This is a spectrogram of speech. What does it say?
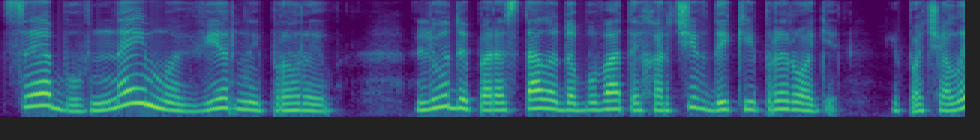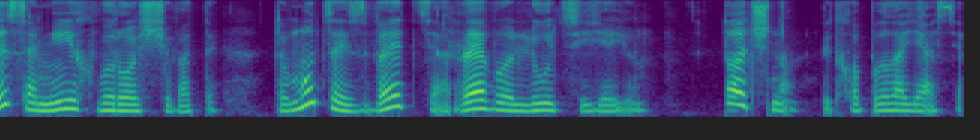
Це був неймовірний прорив. Люди перестали добувати харчі в дикій природі і почали самі їх вирощувати. Тому це й зветься революцією. Точно, підхопила Яся.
